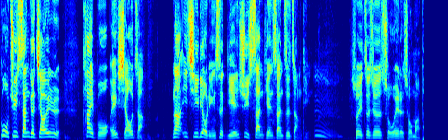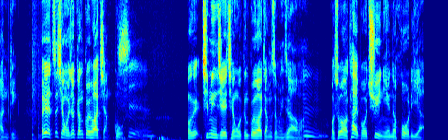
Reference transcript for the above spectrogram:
过去三个交易日，泰博哎小涨，那一七六零是连续三天三只涨停，嗯，所以这就是所谓的筹码判定。而且之前我就跟桂花讲过，是，我跟清明节前我跟桂花讲什么，你知道吗？嗯，我说哦，泰博去年的获利啊，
